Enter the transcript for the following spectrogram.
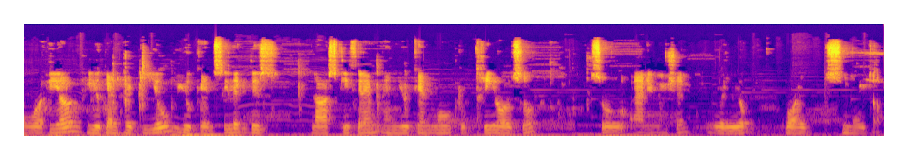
over here. You can hit u. You can select this last keyframe and you can move to 3 also. So animation will look quite smoother.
